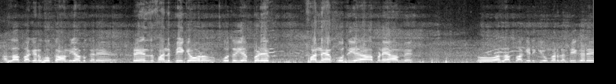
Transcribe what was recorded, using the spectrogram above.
अल्लाह पाक इनको कामयाब करे ट्रेन फन पी के और ख़ुद ये बड़े फ़न है, खुद ये अपने आप में। तो अल्लाह पाक इनकी उम्र लंबी करे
